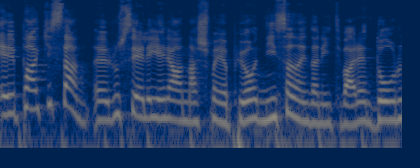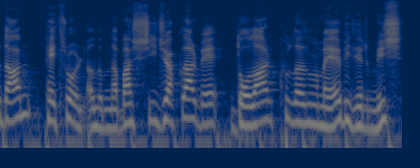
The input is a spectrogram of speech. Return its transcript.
e, Pakistan e, Rusya ile yeni anlaşma yapıyor. Nisan ayından itibaren doğrudan petrol alımına başlayacaklar ve dolar kullanılmayabilirmiş.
